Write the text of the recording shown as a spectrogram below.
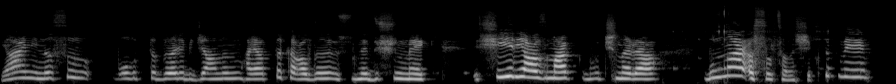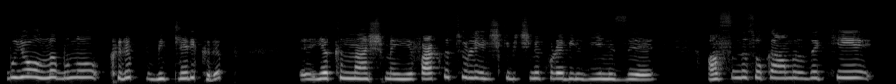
yani nasıl olup da böyle bir canlının hayatta kaldığı üstüne düşünmek, şiir yazmak bu Çınar'a bunlar asıl tanışıklık ve bu yolla bunu kırıp, bu mitleri kırıp yakınlaşmayı, farklı türlü ilişki biçimi kurabildiğimizi, aslında sokağımızdaki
